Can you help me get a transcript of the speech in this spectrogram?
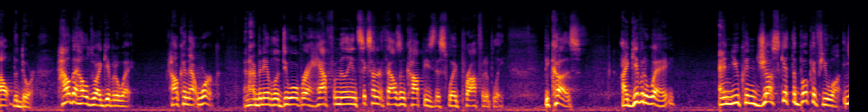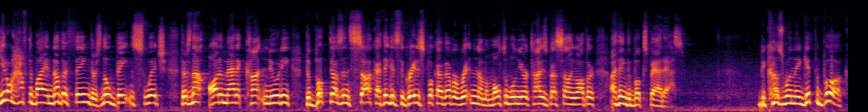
out the door. How the hell do I give it away? How can that work? And I've been able to do over a half a million, 600,000 copies this way profitably because I give it away and you can just get the book if you want. You don't have to buy another thing. There's no bait and switch. There's not automatic continuity. The book doesn't suck. I think it's the greatest book I've ever written. I'm a multiple New York Times bestselling author. I think the book's badass. Because when they get the book,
